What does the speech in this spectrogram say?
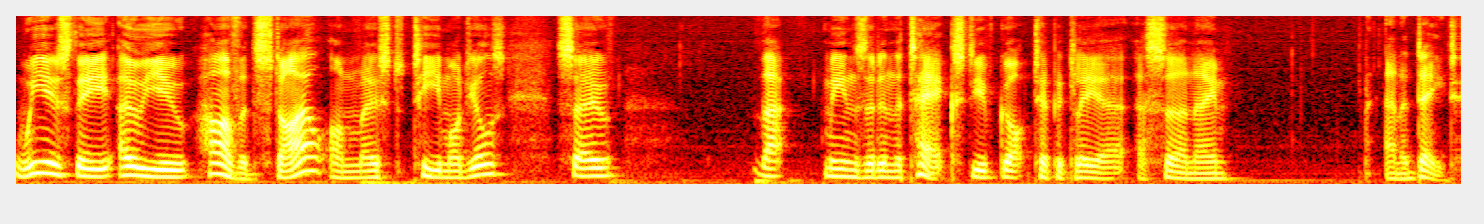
we use the OU Harvard style on most T modules, so that means that in the text you've got typically a, a surname and a date.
